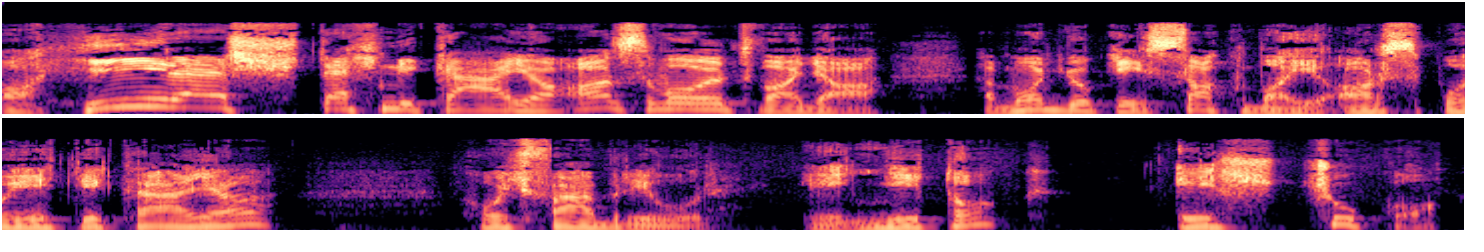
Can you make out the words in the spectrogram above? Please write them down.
a híres technikája az volt, vagy a mondjuk is szakmai arszpoétikája, hogy Fábri úr, én nyitok és csukok.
